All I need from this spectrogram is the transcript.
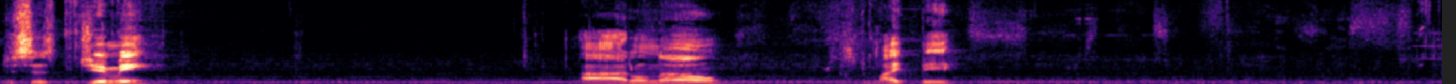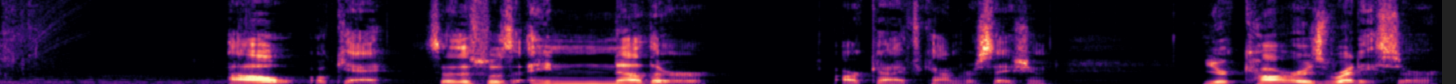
This is Jimmy. I don't know. This might be. Oh, okay. So this was another archived conversation. Your car is ready, sir.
